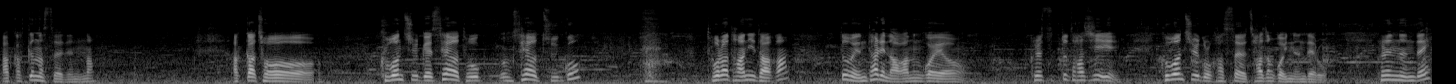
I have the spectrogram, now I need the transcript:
아까 끊었어야 됐나? 아까 저 9번 출구에 세워도, 세워두고 돌아다니다가 또 멘탈이 나가는 거예요. 그래서 또 다시 9번 출구로 갔어요. 자전거 있는 대로. 그랬는데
